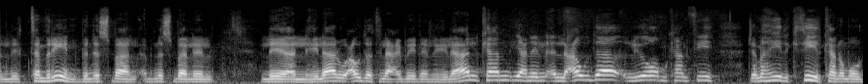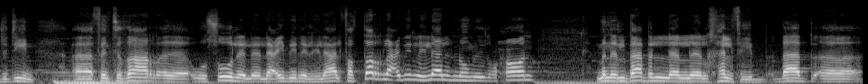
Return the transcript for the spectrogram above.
للتمرين بالنسبة بالنسبة لل للهلال وعودة لاعبين الهلال كان يعني العودة اليوم كان فيه جماهير كثير كانوا موجودين آه، في انتظار آه، وصول لاعبين الهلال. فاضطر لاعبين الهلال إنهم يروحون من الباب ال- ال- الخلفي باب آه،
